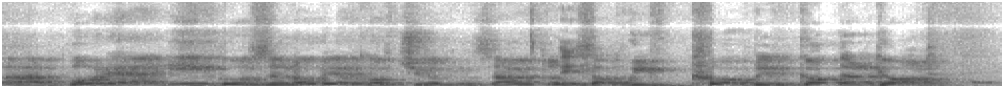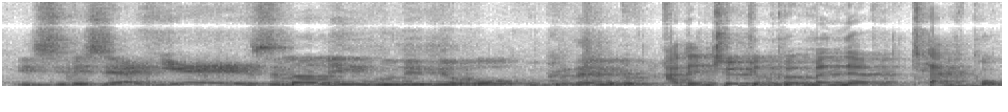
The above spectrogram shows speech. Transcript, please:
а, бореа и го заробија ковчегот на заветот, they thought, we've, caught, we've got their God. и си мислеа, е, земаме им го нивниот Бог, украдеме го. And they took and put him in their temple.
